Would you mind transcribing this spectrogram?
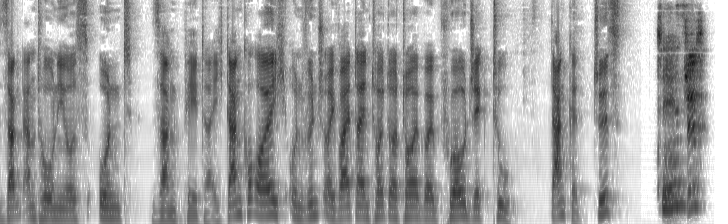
St. Antonius und St. Peter. Ich danke euch und wünsche euch weiterhin toi toi toi bei Project 2. Danke. Tschüss. Tschüss. Tschüss.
